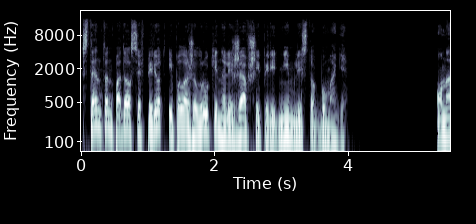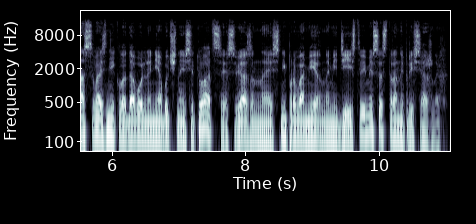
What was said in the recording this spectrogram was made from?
Стентон подался вперед и положил руки на лежавший перед ним листок бумаги. У нас возникла довольно необычная ситуация, связанная с неправомерными действиями со стороны присяжных.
